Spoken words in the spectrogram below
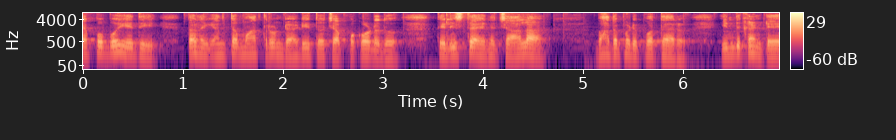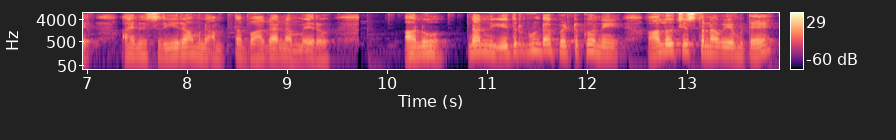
చెప్పబోయేది తను ఎంత మాత్రం డాడీతో చెప్పకూడదు. తెలిస్తే ఆయన చాలా బాధపడిపోతారు. ఎందుకంటే ఆయన శ్రీరాముని అంత బాగా నమ్మారు. అను నన్ను ఎదురుగుండా పెట్టుకొని ఆలోచిస్తున్నావు ఏమిటే?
